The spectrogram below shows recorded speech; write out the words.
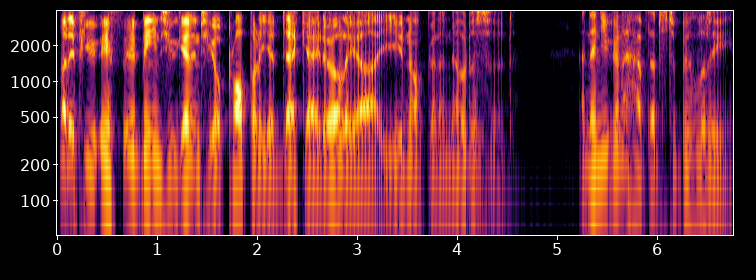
but if you if it means you get into your property a decade earlier, you're not going to notice it. And then you're going to have that stability.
